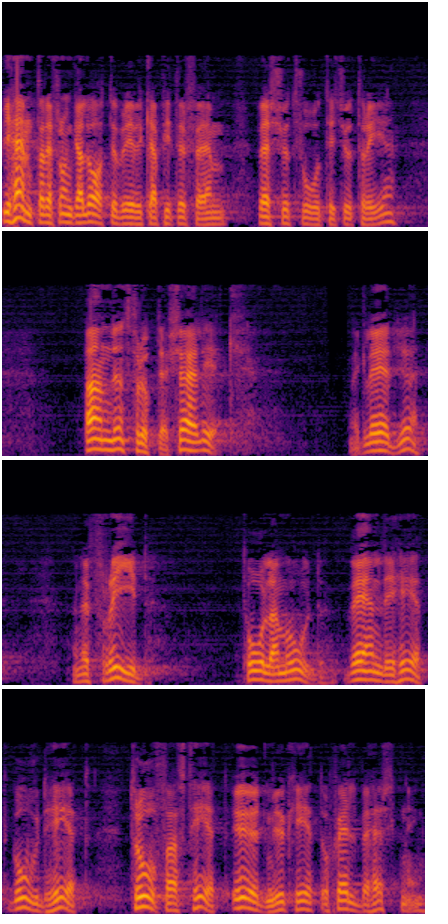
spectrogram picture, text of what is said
Vi hämtar det från Galaterbrevet kapitel 5, vers 22 till 23. Andens frukt är kärlek, med glädje, den är frid, tålamod, vänlighet, godhet, trofasthet, ödmjukhet och självbehärskning.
